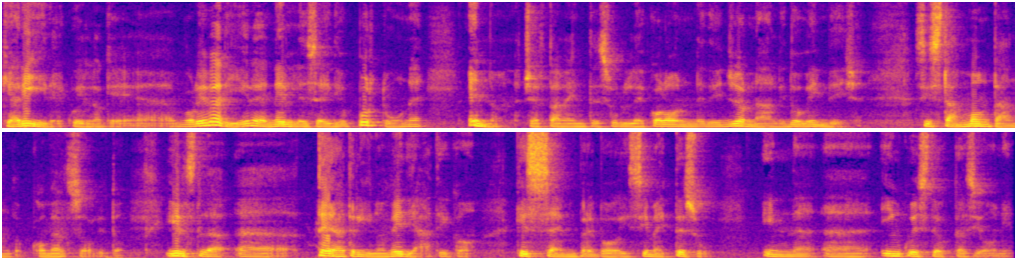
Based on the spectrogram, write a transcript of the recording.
chiarire quello che uh, voleva dire nelle sedi opportune e non certamente sulle colonne dei giornali dove invece si sta montando, come al solito, il eh, teatrino mediatico che sempre poi si mette su in, eh, in queste occasioni.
